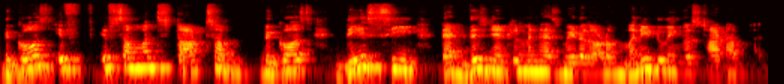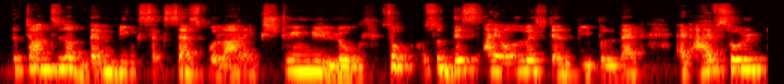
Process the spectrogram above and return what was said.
because if if someone starts up because they see that this gentleman has made a lot of money doing a startup the chances of them being successful are extremely low. So so this i always tell people that and i've sold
